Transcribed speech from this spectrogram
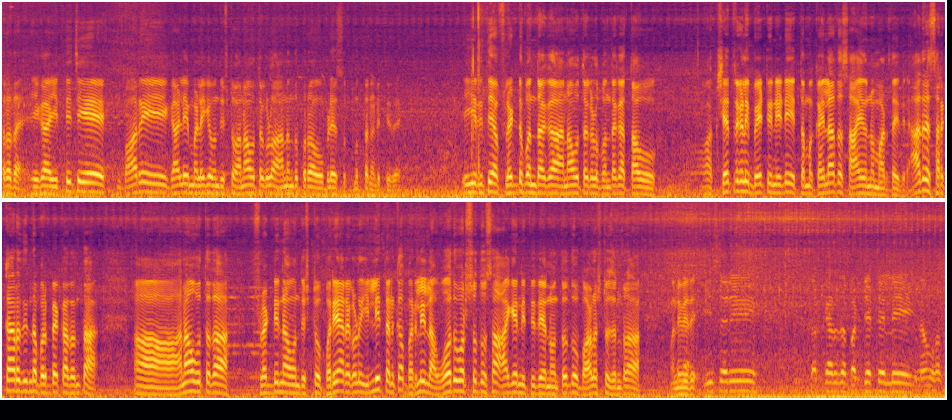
ಸರ್ ಅದೇ ಈಗ ಇತ್ತೀಚೆಗೆ ಭಾರಿ ಗಾಳಿ ಮಳೆಗೆ ಒಂದಿಷ್ಟು ಅನಾಹುತಗಳು ಆನಂದಪುರ ಹೋಬಳಿಯ ಸುತ್ತಮುತ್ತ ನಡೀತಿದೆ. ಈ ರೀತಿಯ ಫ್ಲಡ್ ಬಂದಾಗ, ಅನಾಹುತಗಳು ಬಂದಾಗ ತಾವು ಆ ಕ್ಷೇತ್ರಗಳಿಗೆ ಭೇಟಿ ನೀಡಿ ತಮ್ಮ ಕೈಲಾದ ಸಹಾಯವನ್ನು ಮಾಡ್ತಾ ಇದ್ದೀರಿ ಆದರೆ ಸರ್ಕಾರದಿಂದ ಬರಬೇಕಾದಂಥ ಅನಾಹುತದ ಫ್ಲಡ್ಡಿನ ಒಂದಿಷ್ಟು ಪರಿಹಾರಗಳು ಇಲ್ಲಿ ತನಕ ಬರಲಿಲ್ಲ. ಹೋದ ವರ್ಷದ್ದು ಸಹ ಹಾಗೆ ನಿಂತಿದೆ ಅನ್ನುವಂಥದ್ದು ಭಾಳಷ್ಟು ಜನರ ಮನವಿದೆ. ಈ ಸರಿ ಸರ್ಕಾರದ ಬಡ್ಜೆಟಲ್ಲಿ ನಾವು ಹೊಸ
